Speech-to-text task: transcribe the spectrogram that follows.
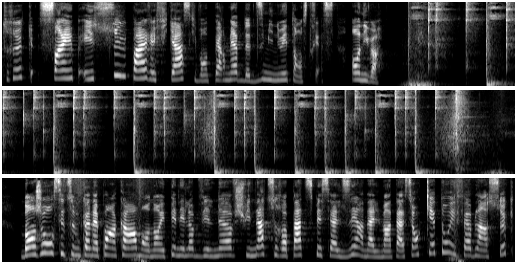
trucs simples et super efficaces qui vont te permettre de diminuer ton stress. On y va! Bonjour, si tu ne me connais pas encore, mon nom est Pénélope Villeneuve. Je suis naturopathe spécialisée en alimentation keto et faible en sucre.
